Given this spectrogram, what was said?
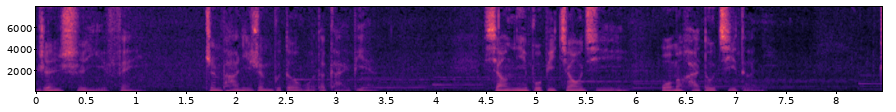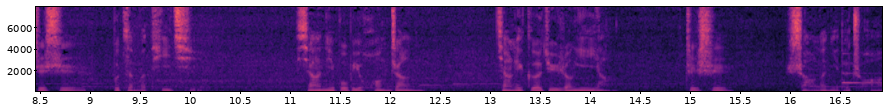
人事已非。真怕你认不得我的改变。想你不必焦急，我们还都记得你，只是不怎么提起。想你不必慌张，家里格局仍一样，只是少了你的床。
